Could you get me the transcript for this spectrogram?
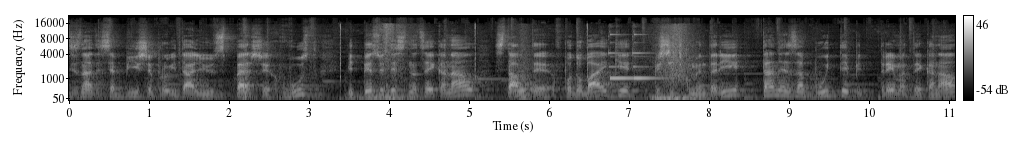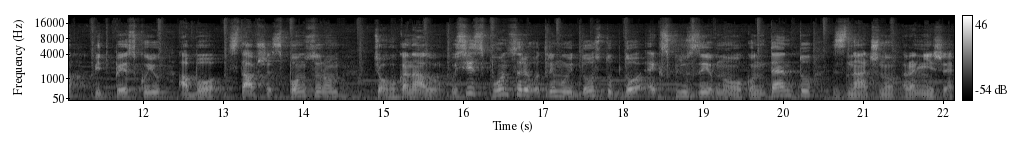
дізнатися більше про Італію з перших вуст, підписуйтесь на цей канал, ставте вподобайки, пишіть коментарі та не забудьте підтримати канал підпискою або ставши спонсором цього каналу. Усі спонсори отримують доступ до ексклюзивного контенту значно раніше.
